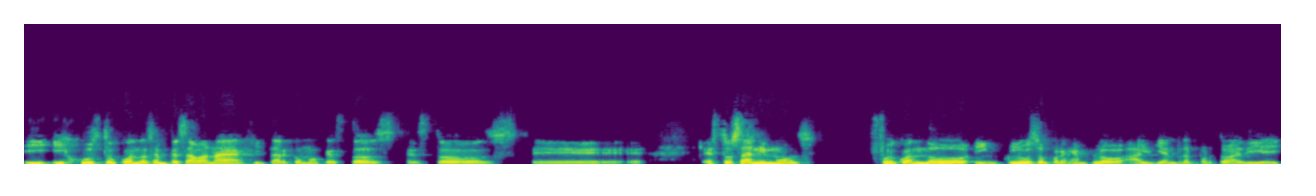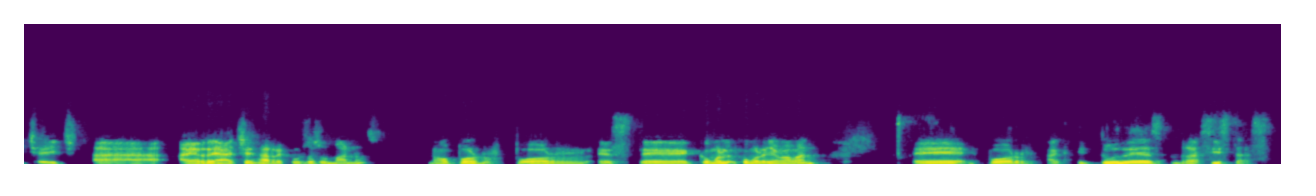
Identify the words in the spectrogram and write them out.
Y, y justo cuando se empezaban a agitar como que estos, estos, eh, estos ánimos, fue cuando incluso, por ejemplo, alguien reportó a DHH a, RH, a Recursos Humanos, ¿no? Por, por este, ¿cómo, cómo lo llamaban? Eh, por actitudes racistas.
